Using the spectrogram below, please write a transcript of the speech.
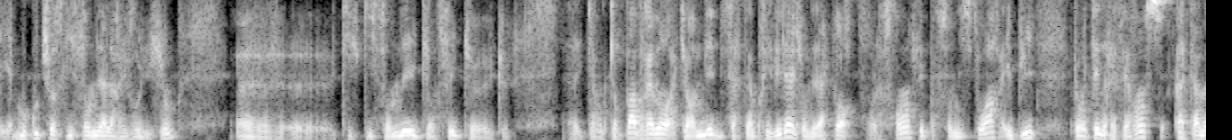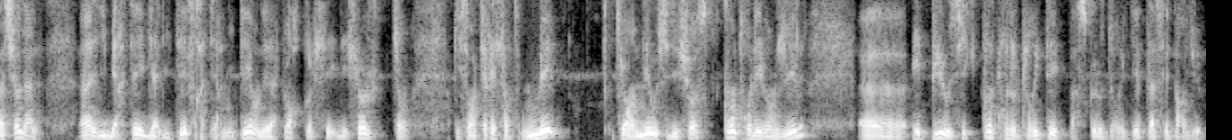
il y a beaucoup de choses qui sont nées à la révolution, qui, sont nées et qui ont fait que, qui n'ont pas vraiment, qui ont amené certains privilèges, on est d'accord pour la France et pour son histoire, et puis qui ont été une référence internationale. Hein, liberté, égalité, fraternité, on est d'accord que c'est des choses qui, ont, sont intéressantes, mais qui ont amené aussi des choses contre l'évangile. et puis aussi contre l'autorité, parce que l'autorité est placée par Dieu.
